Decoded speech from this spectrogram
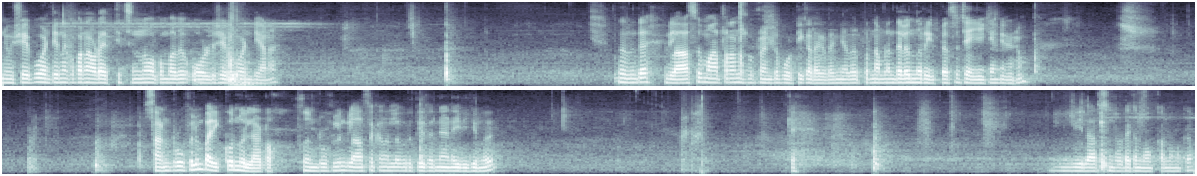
ന്യൂ ഷേപ്പ് വണ്ടി എന്നൊക്കെ പറഞ്ഞാൽ അവിടെ എത്തിച്ചെന്ന് നോക്കുമ്പോൾ അത് ഓൾഡ് ഷേപ്പ് വണ്ടിയാണ്. ഇതിന്റെ ഗ്ലാസ് മാത്രമാണ് ഇപ്പോൾ ഫ്രണ്ട് പൊട്ടി കിടക്കുന്നത് ഇനി അതിപ്പോൾ നമ്മൾ എന്തായാലും ഒന്ന് റീപ്ലേസ് ചെയ്യിക്കേണ്ടി വരും. സൺ റൂഫിലും പരിക്കൊന്നുമില്ല കേട്ടോ. സൺ റൂഫിലും ഒക്കെ നല്ല വൃത്തി തന്നെയാണ് ഇരിക്കുന്നത്. ഓക്കെ വീലാർസിന്റെ അവിടെയൊക്കെ നോക്കാം നമുക്ക്.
